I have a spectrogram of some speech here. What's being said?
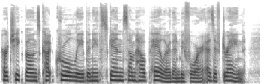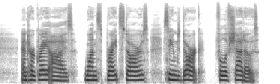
Her cheekbones cut cruelly beneath skin somehow paler than before, as if drained, and her gray eyes, once bright stars, seemed dark, full of shadows.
